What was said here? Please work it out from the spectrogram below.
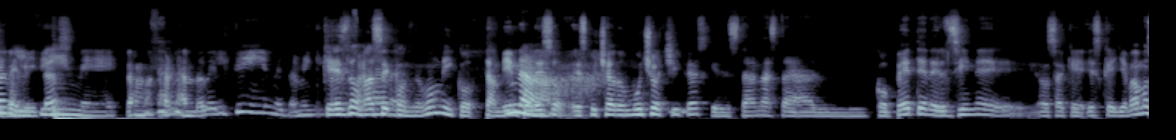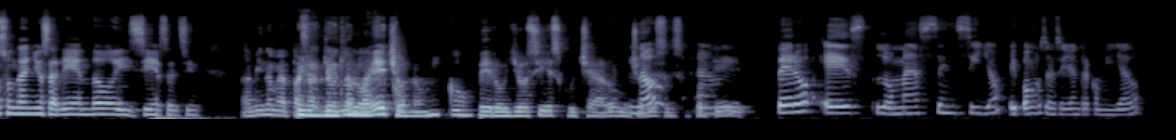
hablando y del cine. Estamos hablando del cine también. ¿qué Que es lo más económico. También No. por eso he escuchado mucho chicas que están hasta el copete del cine. O sea, que es que llevamos un año saliendo y sí es el cine. A mí no me ha pasado, yo no lo he hecho. económico. Pero yo sí he escuchado muchas No, veces. Porque em, Pero es lo más sencillo, y pongo sencillo entrecomillado,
